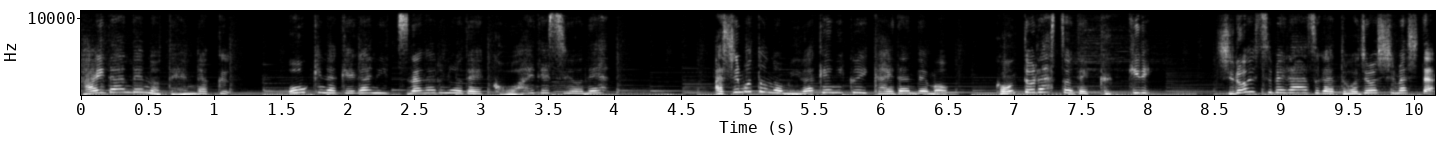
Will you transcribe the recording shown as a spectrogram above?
階段での転落。大きな怪我につながるので怖いですよね。足元の見分けにくい階段でもコントラストでくっきり。白いスベラーズが登場しました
